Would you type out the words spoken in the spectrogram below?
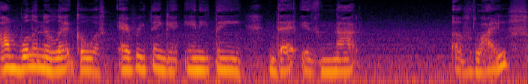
I'm willing to let go of everything and anything that is not of life,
